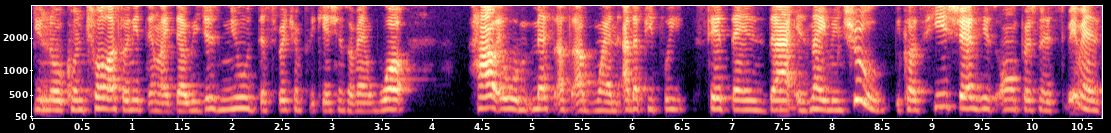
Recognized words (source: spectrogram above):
you know, control us or anything like that. We just knew the spiritual implications of it and what how it will mess us up when other people say things that is not even true because he shared his own personal experience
